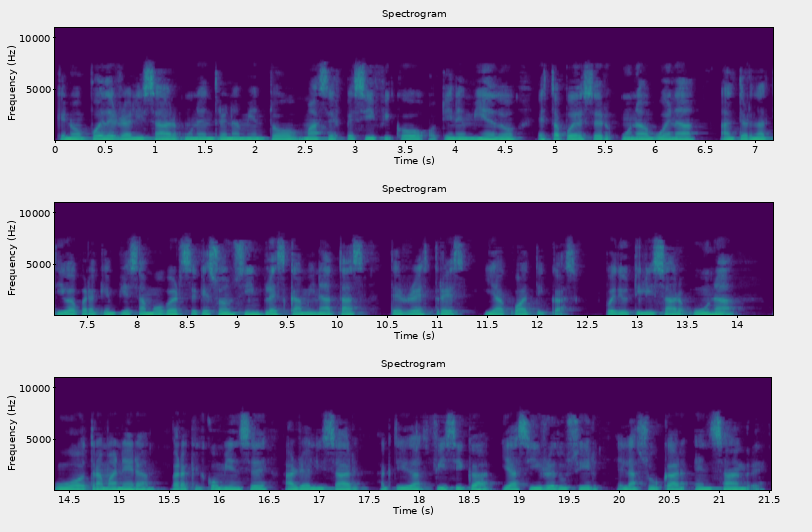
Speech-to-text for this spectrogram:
que no puede realizar un entrenamiento más específico o tiene miedo, esta puede ser una buena alternativa para que empiece a moverse, que son simples caminatas terrestres y acuáticas. Puede utilizar una u otra manera para que comience a realizar actividad física y así reducir el azúcar en sangre.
